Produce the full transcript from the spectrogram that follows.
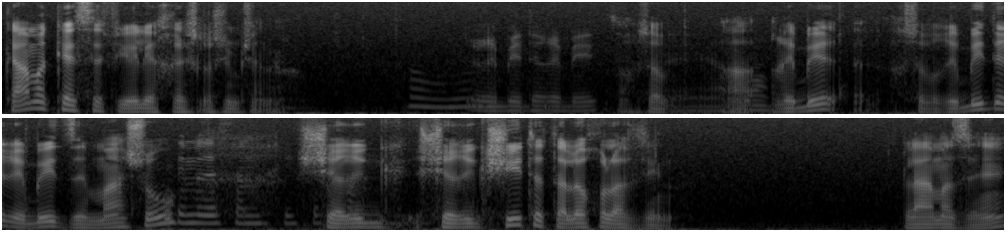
כמה כסף יהיה לי אחרי 30 שנה? ריבית דריבית. עכשיו, אה. הריבית, עכשיו ריבית דריבית זה משהו. שרג, שרגשית אתה לא יכול להבין. למה זה?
